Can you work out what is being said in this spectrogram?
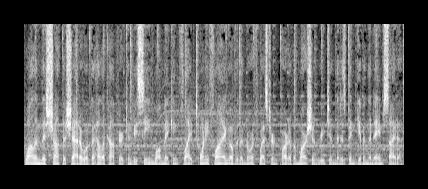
While in this shot the shadow of the helicopter can be seen while making Flight 20 flying over the northwestern part of a Martian region that has been given the name Séítah.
